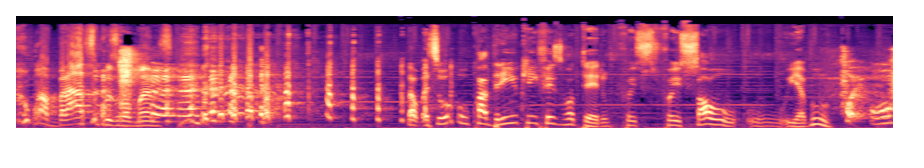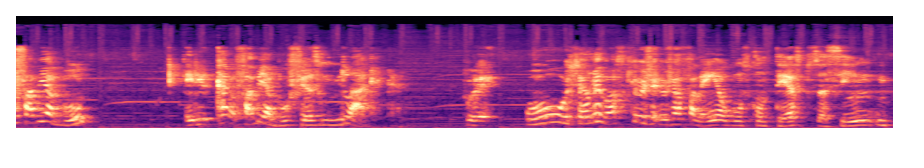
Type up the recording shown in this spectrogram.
Um abraço pros romanos. Não, mas o, o quadrinho, quem fez o roteiro? Foi, foi só o, o Yabu? Foi, o Fábio Yabu, ele, cara, o Fábio Yabu fez um milagre, cara. O, isso é um negócio que eu já, eu já falei em alguns contextos, assim,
